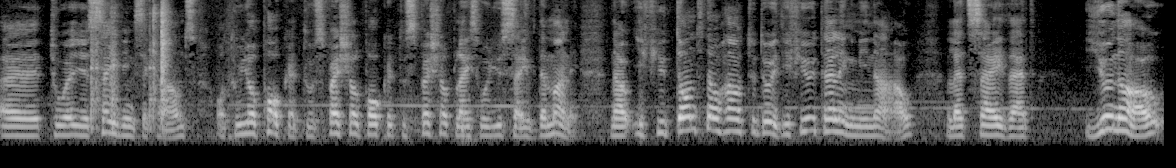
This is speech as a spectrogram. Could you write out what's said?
uh, to your savings accounts or to your pocket, to special pocket, to special place where you save the money. Now, if you don't know how to do it, if you're telling me now, let's say that you know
